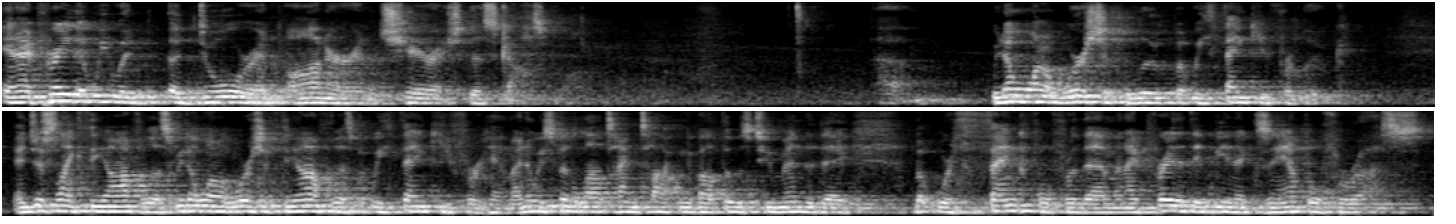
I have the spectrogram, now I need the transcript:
And I pray that we would adore and honor and cherish this gospel. Um, we don't want to worship Luke, but we thank you for Luke. And just like Theophilus, we don't want to worship Theophilus, but we thank you for him. I know we spent a lot of time talking about those two men today, but we're thankful for them. And I pray that they'd be an example for us.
